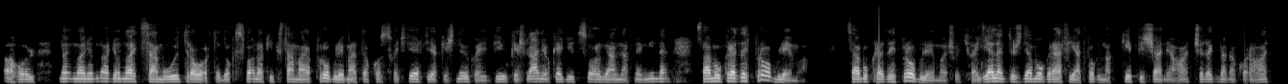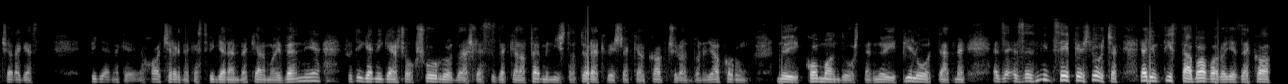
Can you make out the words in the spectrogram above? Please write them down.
ahol nagyon, nagyon nagy számú ultraortodox van, akik számára problémát okoz, hogy férfiak és nők, vagy fiúk és lányok együtt szolgálnak, meg minden. Számukra ez egy probléma számukra ez egy probléma, és hogyha jelentős demográfiát fognak képviselni a hadseregben, akkor a, hadsereg ezt figyelnek, a hadseregnek ezt figyelembe kell majd vennie, és ott igen-igen sok sorlódás lesz ezekkel a feminista törekvésekkel kapcsolatban, hogy akarunk női kommandóst, meg női pilótát, meg ez, ez, ez mind szép és jó, csak legyünk tisztában avval, hogy ezek a,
